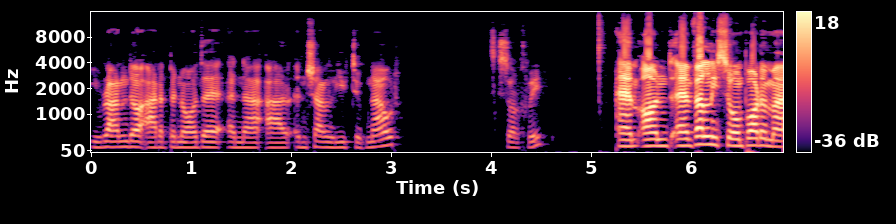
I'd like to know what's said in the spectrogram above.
i wrando ar y benodau yna ar yn sianel YouTube nawr. Sorch fi. Um, ond um, fel ni sôn, bore yma,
